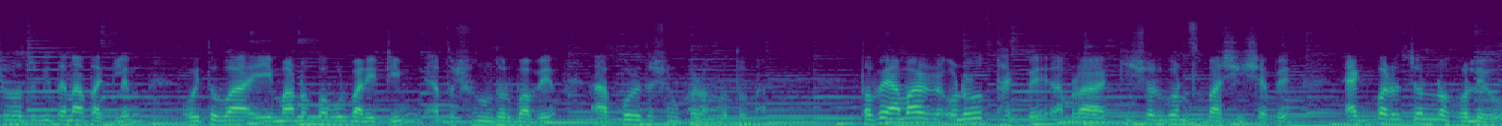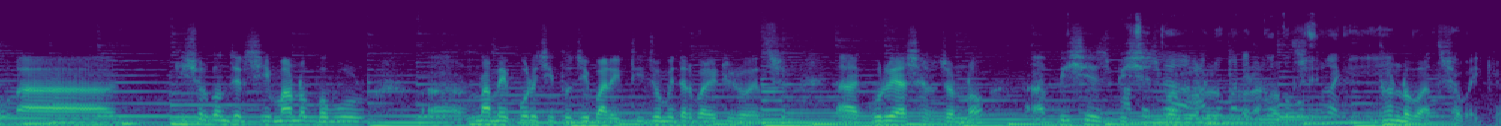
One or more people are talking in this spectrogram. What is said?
সহযোগিতা না থাকলে হয়তো বা এই মানববাবুর বাড়িটি এত সুন্দরভাবে পরিদর্শন করা হতো না। তবে আমার অনুরোধ থাকবে আমরা কিশোরগঞ্জবাসী হিসেবে, একবারের জন্য হলেও কিশোরগঞ্জের সেই মানববাবুর নামে পরিচিত যে বাড়িটি জমিদার বাড়িটি রয়েছে ঘুরে আসার জন্য বিশেষ বিশেষ বিশেষভাবে অনুরোধ করা হচ্ছে। ধন্যবাদ সবাইকে।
